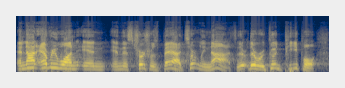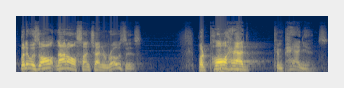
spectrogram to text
And not everyone in, in this church was bad, certainly not. There, there were good people, but it was all, not all sunshine and roses. But Paul had companions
